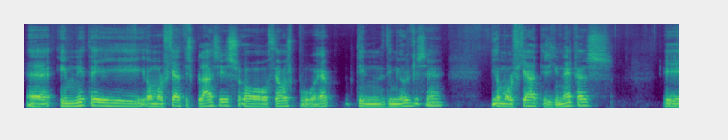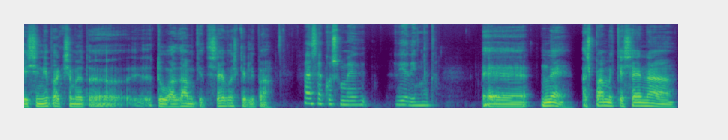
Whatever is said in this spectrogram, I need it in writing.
ε, υμνείται η ομορφιά της πλάσης, ο Θεός που ε, την δημιούργησε, η ομορφιά της γυναίκας, η συνύπαρξη με το, του Αδάμ και της Εύας κλπ. Ας ακούσουμε δύο δείγματα. Ε, ναι, ας πάμε και σε ένα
